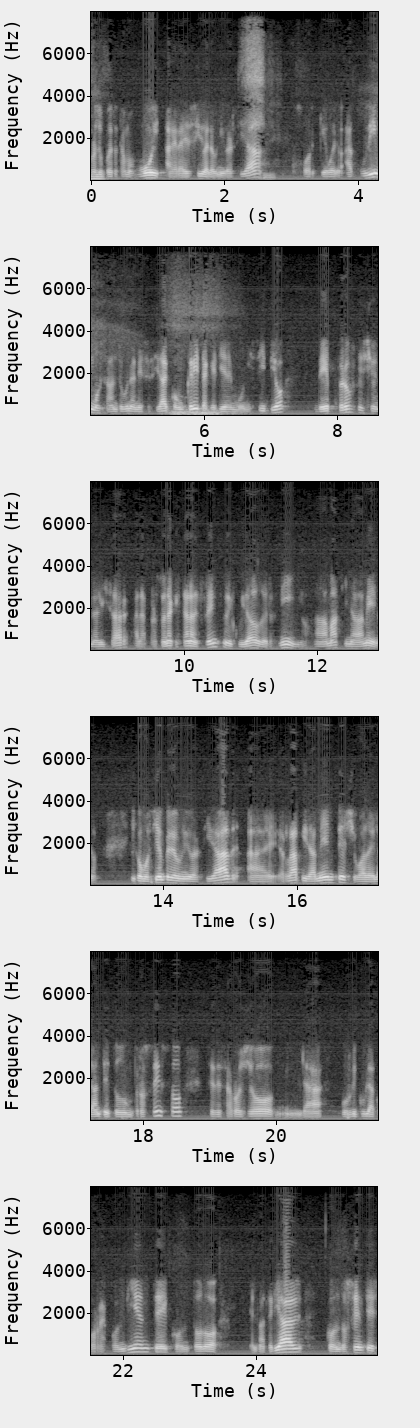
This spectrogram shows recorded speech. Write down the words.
Por supuesto, estamos muy agradecidos a la universidad porque, bueno, acudimos ante una necesidad concreta que tiene el municipio de profesionalizar a las personas que están al frente del cuidado de los niños, nada más y nada menos. Y como siempre la universidad eh, rápidamente llevó adelante todo un proceso, se desarrolló la currícula correspondiente con todo el material, con docentes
